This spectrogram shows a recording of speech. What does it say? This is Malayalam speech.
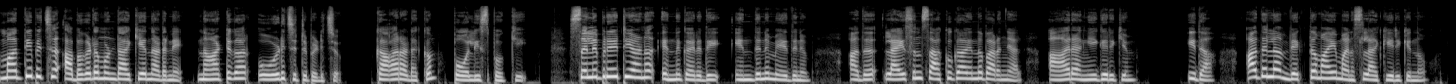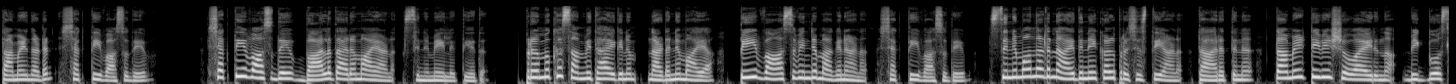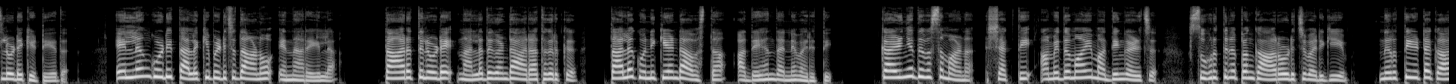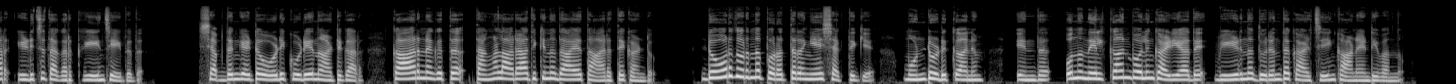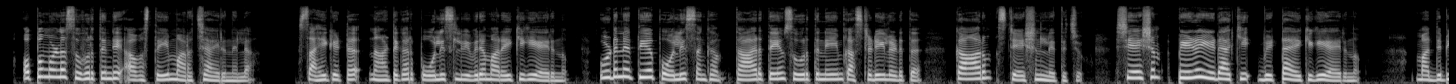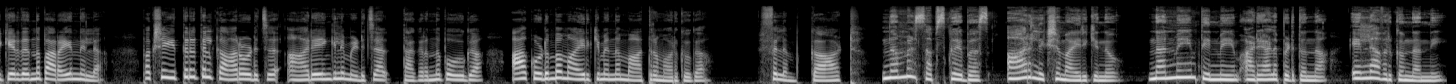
മദ്യപിച്ച് അപകടമുണ്ടാക്കിയ നടനെ നാട്ടുകാർ ഓടിച്ചിട്ട് പിടിച്ചു. കാറടക്കം പോലീസ് പൊക്കി. സെലിബ്രിറ്റിയാണ് എന്ന് കരുതി എന്തിനും ഏതിനും അത് ലൈസൻസ് ആക്കുക എന്ന് പറഞ്ഞാൽ ആരംഗീകരിക്കും? ഇതാ അതെല്ലാം വ്യക്തമായി മനസ്സിലാക്കിയിരിക്കുന്നു തമിഴ് നടൻ ശക്തി വാസുദേവ്. ശക്തി വാസുദേവ് ബാലതാരമായാണ് സിനിമയിലെത്തിയത്. പ്രമുഖ സംവിധായകനും നടനുമായ പി വാസുവിന്റെ മകനാണ് ശക്തി വാസുദേവ്. സിനിമാ നടനായതിനേക്കാൾ പ്രശസ്തിയാണ് താരത്തിന് തമിഴ് ടി വി ഷോ ആയിരുന്ന ബിഗ് ബോസിലൂടെ കിട്ടിയത്. എല്ലാം കൂടി തലയ്ക്ക് പിടിച്ചതാണോ എന്നറിയില്ല. താരത്തിലൂടെ നല്ലത് കണ്ട ആരാധകർക്ക് തല കുനിക്കേണ്ട അവസ്ഥ അദ്ദേഹം തന്നെ വരുത്തി. കഴിഞ്ഞ ദിവസമാണ് ശക്തി അമിതമായി മദ്യം കഴിച്ച് സുഹൃത്തിനൊപ്പം കാറോടിച്ചു വരികയും നിർത്തിയിട്ട കാർ ഇടിച്ചു തകർക്കുകയും ചെയ്തത്. ശബ്ദം കേട്ട് ഓടിക്കൂടിയ നാട്ടുകാർ കാറിനകത്ത് തങ്ങൾ ആരാധിക്കുന്നതായ താരത്തെ കണ്ടു. ഡോർ തുറന്ന് പുറത്തിറങ്ങിയ ശക്തിക്ക് മുണ്ടൊടുക്കാനും എന്ത് ഒന്ന് നിൽക്കാൻ പോലും കഴിയാതെ വീഴുന്ന ദുരന്ത കാഴ്ചയും കാണേണ്ടി വന്നു. ഒപ്പമുള്ള സുഹൃത്തിന്റെ അവസ്ഥയും മറച്ചായിരുന്നില്ല. സഹികെട്ട് നാട്ടുകാർ പോലീസിൽ വിവരമറിയിക്കുകയായിരുന്നു ഉടനെത്തിയ പോലീസ് സംഘം താരത്തെയും സുഹൃത്തിനെയും കസ്റ്റഡിയിലെടുത്ത് കാറും സ്റ്റേഷനിലെത്തിച്ചു. ശേഷം പിഴ ഈടാക്കി വിട്ടയക്കുകയായിരുന്നു. മദ്യപിക്കരുതെന്ന് പറയുന്നില്ല. പക്ഷെ ഇത്തരത്തിൽ കാറോടിച്ച് ആരെയെങ്കിലും ഇടിച്ചാൽ തകർന്നു പോവുക ആ കുടുംബമായിരിക്കുമെന്ന് മാത്രം ഓർക്കുക. ഫിലിം കാട്ട് നമ്മൾ സബ്സ്ക്രൈബേഴ്സ് ആറ് ലക്ഷമായിരിക്കുന്നു. നന്മയും തിന്മയും അടയാളപ്പെടുത്തുന്ന എല്ലാവർക്കും നന്ദി.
